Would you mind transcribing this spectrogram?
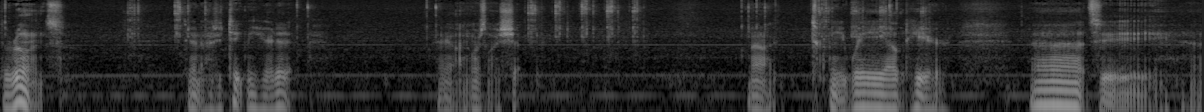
the ruins? Didn't actually take me here, did it? Hang on, where's my ship? Oh, it took me way out here. Uh, let's see. Uh,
